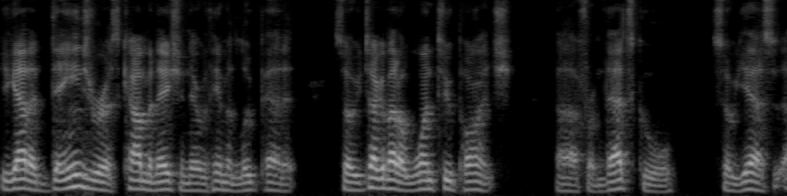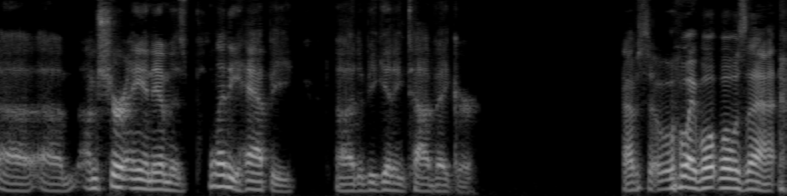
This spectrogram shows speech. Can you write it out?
You got a dangerous combination there with him and Luke Pettit. So you talk about a one-two punch uh, from that school. So yes, uh, um, I'm sure A and M is plenty happy uh, to be getting Ty Baker. Absolutely. Wait, what? What was that?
